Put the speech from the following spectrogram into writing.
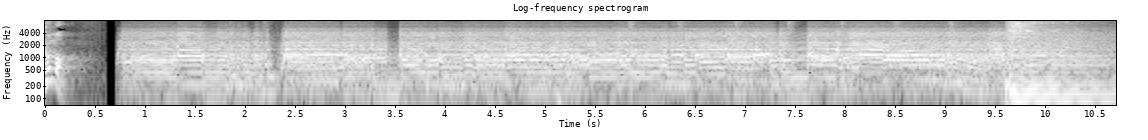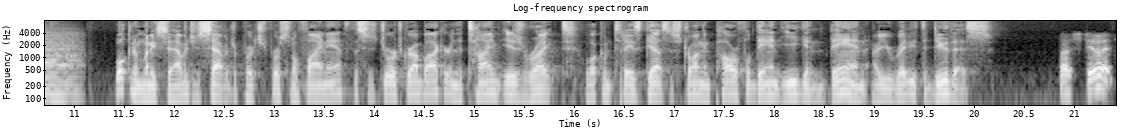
Come on. Welcome to Money Savage, a savage approach to personal finance. This is George Grumbacher, and the time is right. Welcome to today's guest, a strong and powerful Dan Egan. Dan, are you ready to do this? Let's do it.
